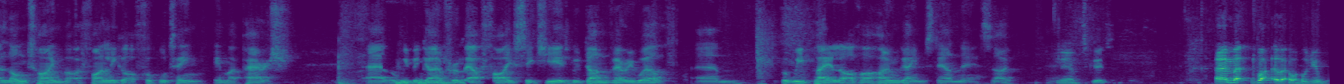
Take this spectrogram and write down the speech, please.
a long time, but I finally got a football team in my parish. Uh, we've been going for about five, six years. We've done very well, um, but we play a lot of our home games down there, so Yeah. it's good. Um, what, would you,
